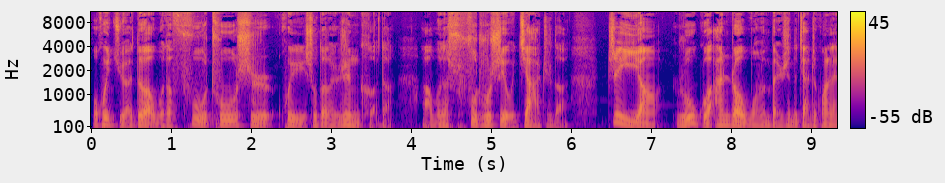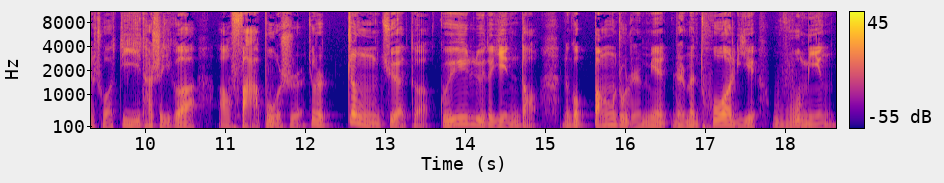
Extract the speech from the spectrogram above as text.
我会觉得我的付出是会受到了认可的啊，我的付出是有价值的，这样。如果按照我们本身的价值观来说，第一，它是一个啊法布施，就是正确的、规律的引导，能够帮助人们人们脱离无名，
